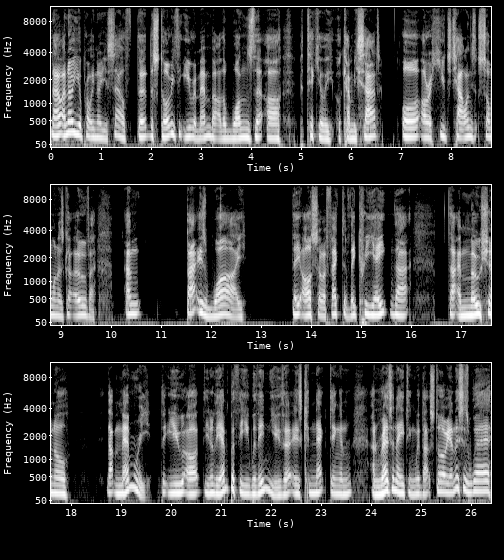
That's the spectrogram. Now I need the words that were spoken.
Now, I know you'll probably know yourself, the, the stories that you remember are the ones that are particularly or can be sad or are a huge challenge that someone has got over. And that is why they are so effective. They create that that emotional that memory that you are you know the empathy within you that is connecting and and resonating with that story. And this is where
